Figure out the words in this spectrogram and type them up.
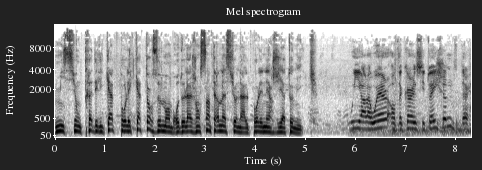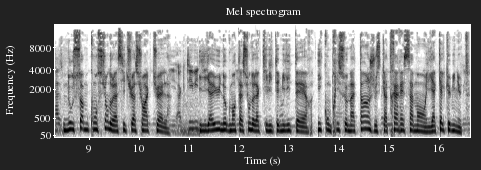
Mission très délicate pour les 14 membres de l'Agence internationale pour l'énergie atomique. Nous sommes conscients de la situation actuelle. Il y a eu une augmentation de l'activité militaire, y compris ce matin jusqu'à très récemment, il y a quelques minutes.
